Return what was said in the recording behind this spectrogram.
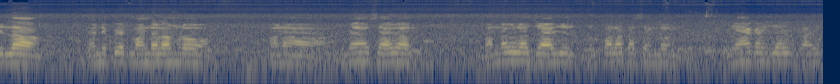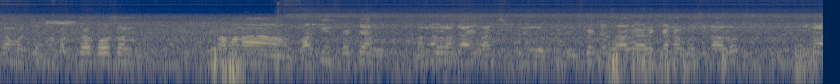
జిల్లా గండిపేట మండలంలో మన హిమయసాగర్ బండగుల జాగీర్ పురపాలక సంఘం వినాయక విజయ కార్యక్రమం వచ్చేసిన భక్తుల కోసం ఇక మన work inspector Bandlaguda Jagir inspector sir గారు ఇక్కడనే కూర్చున్నారు. ఇక్కడ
